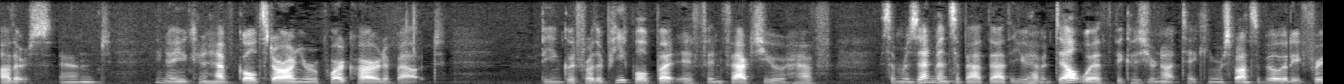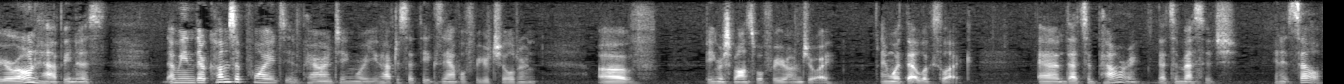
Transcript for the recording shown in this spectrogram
others. And, you know, you can have gold star on your report card about being good for other people, but if in fact you have some resentments about that that you haven't dealt with because you're not taking responsibility for your own happiness, I mean, there comes a point in parenting where you have to set the example for your children of being responsible for your own joy and what that looks like. And that's empowering. That's a message in itself.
